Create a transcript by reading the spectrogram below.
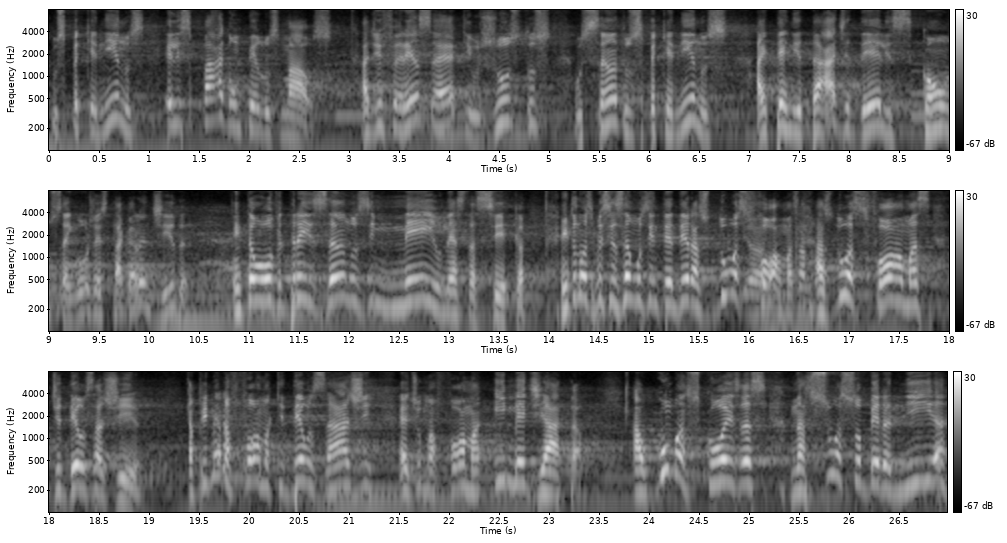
os pequeninos, eles pagam pelos maus. A diferença é que os justos, os santos, os pequeninos, a eternidade deles com o Senhor já está garantida. Então houve três anos e meio nesta seca. Então nós precisamos entender as duas formas, as duas formas de Deus agir. A primeira forma que Deus age é de uma forma imediata algumas coisas na sua soberania,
